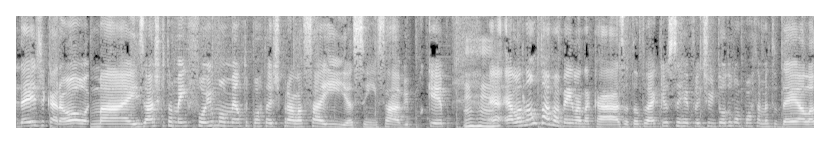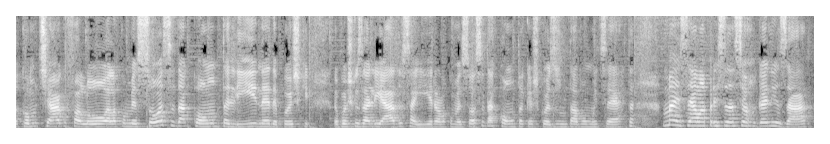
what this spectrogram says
desde Carol, mas eu acho que também foi um momento importante pra ela sair, assim, sabe? Porque é, ela não tava bem lá na casa, tanto é que isso se refletiu em todo o comportamento dela, como o Thiago falou, ela começou a se dar conta ali, né, depois que, depois que os aliados saíram, ela começou a se dar conta que as coisas não estavam muito certas, mas ela precisa se organizar,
